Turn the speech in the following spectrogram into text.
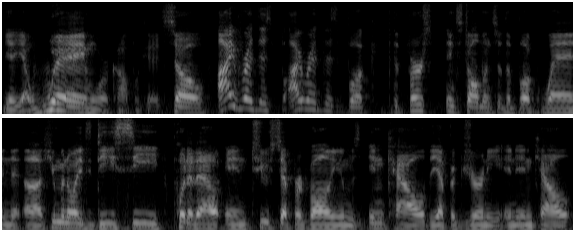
yeah, yeah, way more complicated. So I've read this. I read this book, the first installments of the book, when uh, Humanoids DC put it out in two separate volumes: Incal, the Epic Journey, and Incal,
